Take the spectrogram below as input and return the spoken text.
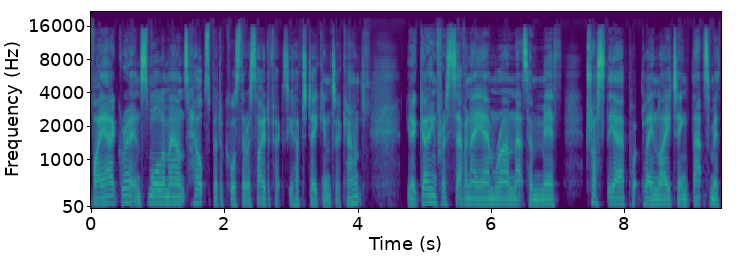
Viagra in small amounts helps, but of course, there are side effects you have to take into account. You know, going for a 7 a.m. run, that's a myth. Trust the airplane lighting, that's a myth.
